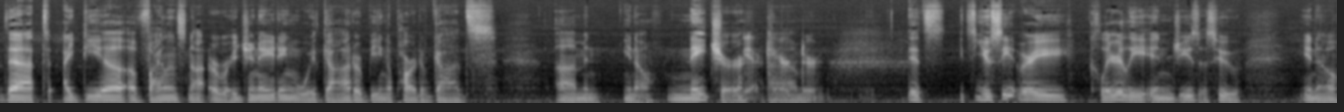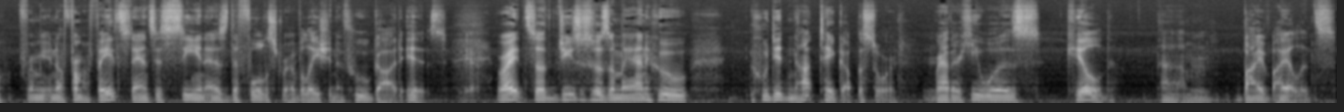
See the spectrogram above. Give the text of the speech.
that idea of violence not originating with God or being a part of God's, um, and you know, nature, Yeah. Character. um, it's it's you see it very clearly in Jesus, who, you know, from you know from a faith stance, is seen as the fullest revelation of who God is, Yeah. right? So Jesus was a man who who did not take up the sword, Mm. rather he was killed um, by violence,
